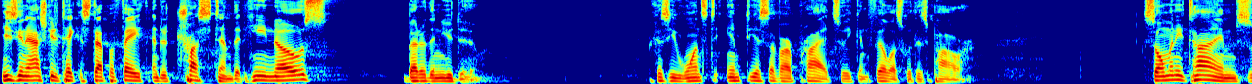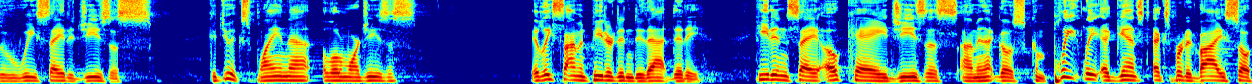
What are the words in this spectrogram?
He's going to ask you to take a step of faith and to trust him that he knows better than you do because he wants to empty us of our pride so he can fill us with his power. So many times we say to Jesus, Could you explain that a little more, Jesus? At least Simon Peter didn't do that, did he? He didn't say, Okay, Jesus, I mean, that goes completely against expert advice. So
